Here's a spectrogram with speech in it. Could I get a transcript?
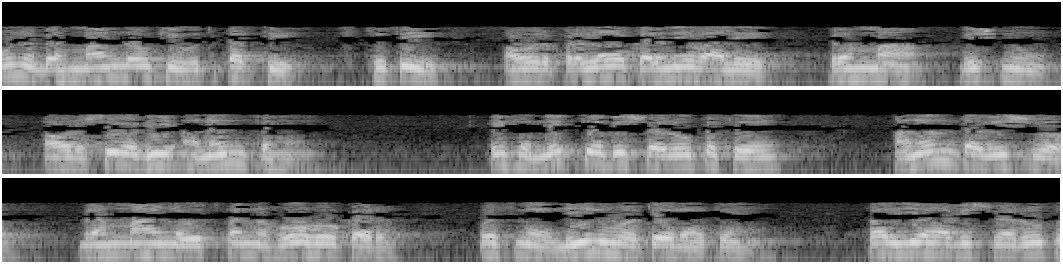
उन ब्रह्मांडों की उत्पत्ति स्थिति और प्रलय करने वाले ब्रह्मा, विष्णु और शिव भी अनंत हैं। इस नित्य विश्व रूप से अनंत विश्व ब्रह्मांड उत्पन्न हो होकर उसमें लीन होते रहते हैं। पर यह विश्व रूप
